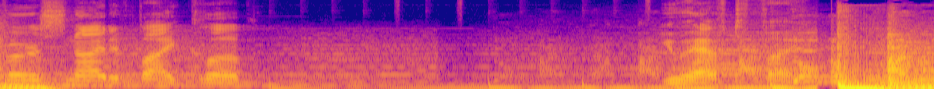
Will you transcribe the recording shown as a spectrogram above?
first night at Fight Club. You have to fight.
